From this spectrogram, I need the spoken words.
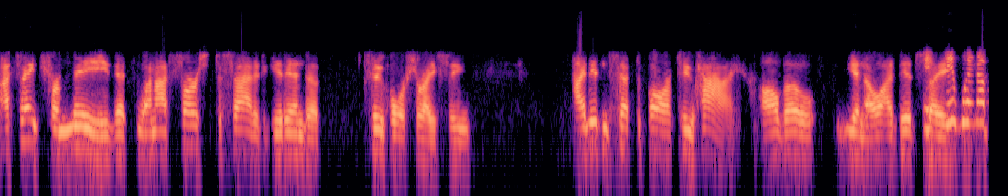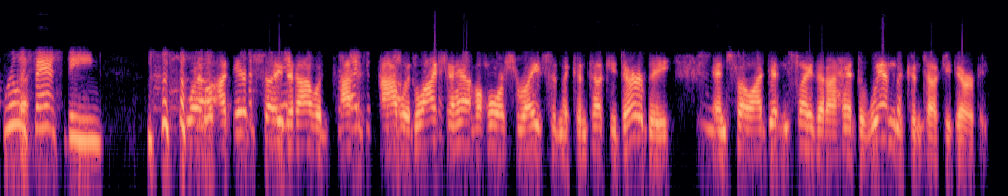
I think for me that when I first decided to get into two horse racing, I didn't set the bar too high. Although you know, I did say it went up really fast, Dean. Well, I did say that I would I, I would like to have a horse race in the Kentucky Derby, and so I didn't say that I had to win the Kentucky Derby.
